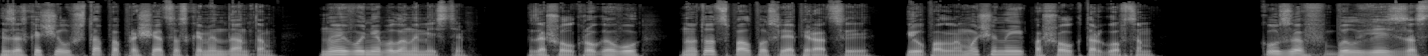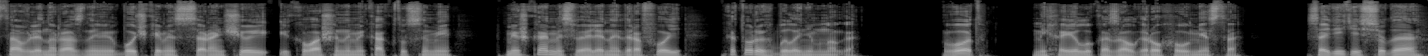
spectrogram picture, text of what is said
Заскочил в штаб попрощаться с комендантом, но его не было на месте. Зашел к Рогову, но тот спал после операции, и уполномоченный пошел к торговцам. Кузов был весь заставлен разными бочками с саранчой и квашенными кактусами, мешками с вяленой дрофой, которых было немного. «Вот», — Михаил указал Горохову место, — «садитесь сюда,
